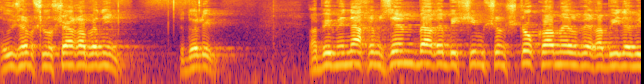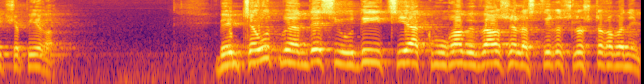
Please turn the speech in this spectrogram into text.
היו שם שלושה רבנים גדולים, רבי מנחם זמבה, רבי שמשון שטוקהמר ורבי דוד שפירא. באמצעות מהנדס יהודי הציע כמורה בוורשה להסתיר את שלושת הרבנים.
